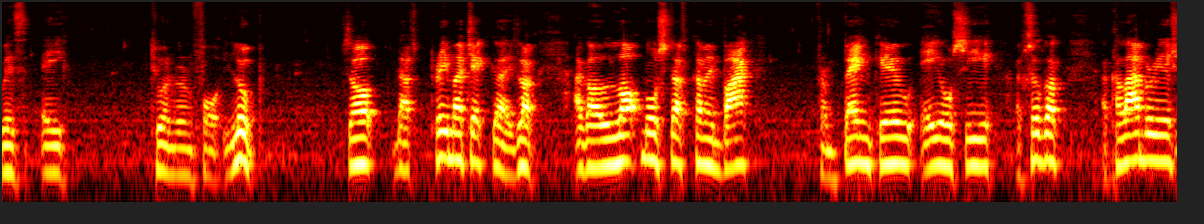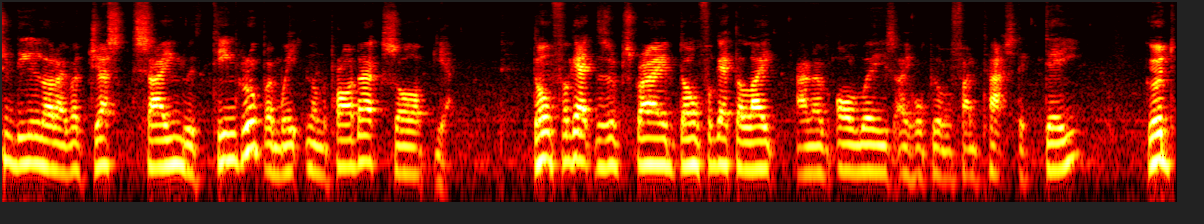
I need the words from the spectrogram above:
with a 240 loop. So that's pretty much it guys. Look, I got a lot more stuff coming back from BenQ, AOC. I've still got a collaboration deal that I've just signed with Team Group. I'm waiting on the product. So yeah. Don't forget to subscribe. Don't forget to like. And as always, I hope you have a fantastic day. Good.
